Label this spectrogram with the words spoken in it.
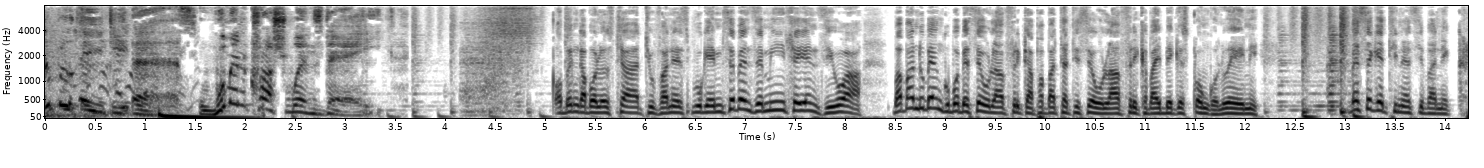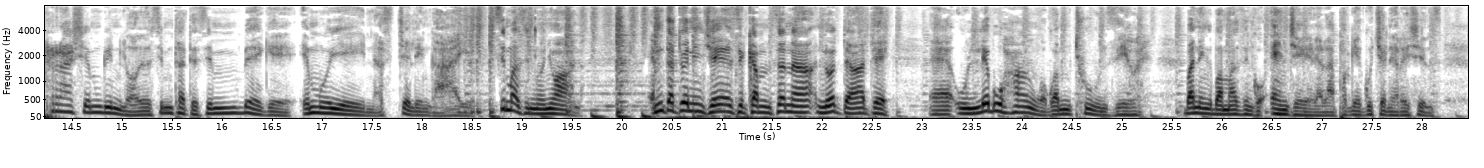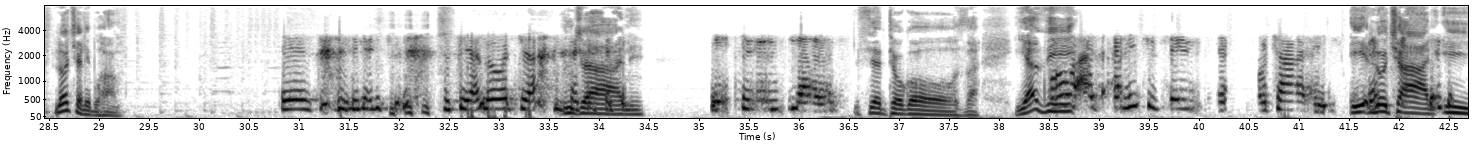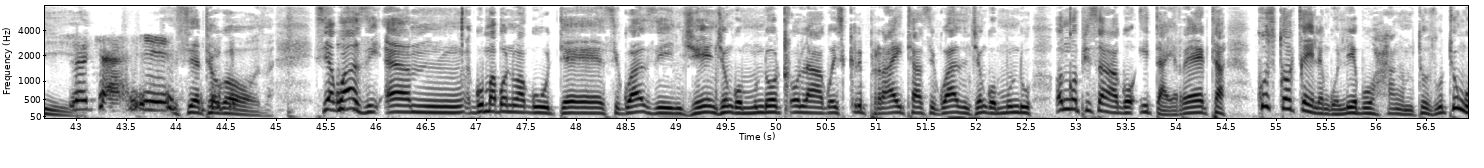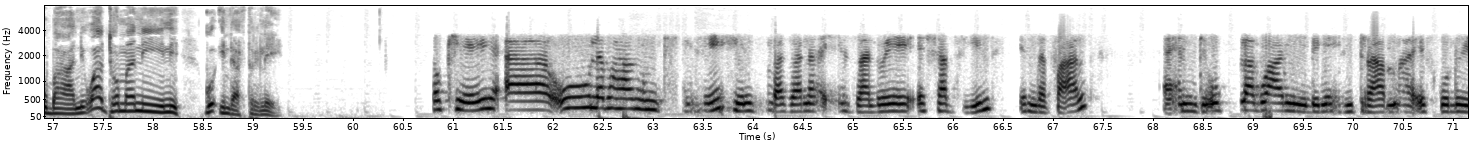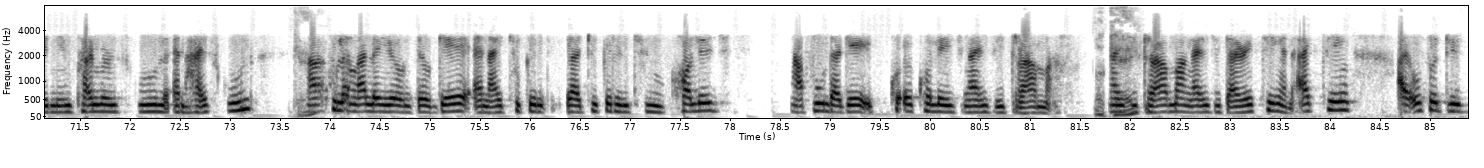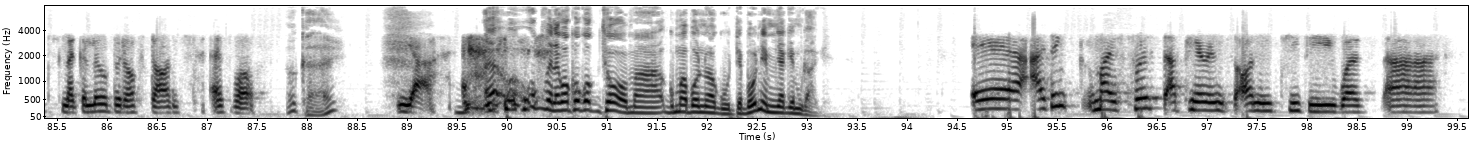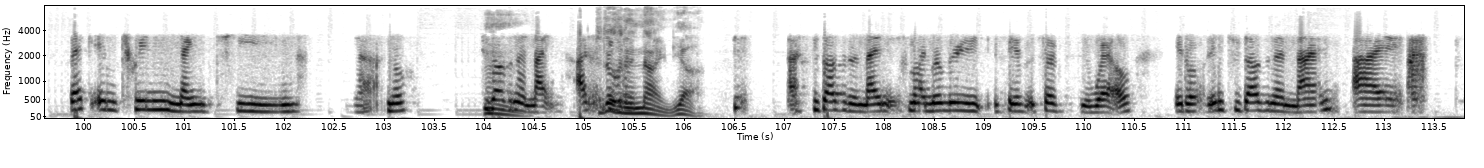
Triple ADS Woman Crush Wednesday. qobe ngabolo sithathu vane sibuke imisebenzi emihle yenziwa. Babantu bengubo besewula afrika apha bathatha isewula afrika bayibeke esiqongolweni. Bese-ke thina siba necrush emntwini loyo simthathe simbeke emoyeni asitshele ngaye simazinconywana emtatweni nje sikhambisana nodade eh ulebuhangwa kwamthunzi. Baningi bamazi ngo-angela lapha-ke ku-generations. Lotsha lebuhangwa. Siyalotsha. njani? Siyathokoza. Yazi Oh, I, I need to say lotshani yes. siyathokoza. Siyakwazi um kumabonwa kude sikwazi nje njengomuntu oxolako i-script writer sikwazi njengomuntu onqophisako i-director. Kusicocele ngolebu hanga mthuzi ukuthi ungubani wathoma nini ku-industry le? Okay, uh uLebahang Mthini intombazana ezalwe eSharpeville in the Vaal and ukukhula kwami bengenza drama esikolweni in primary school and high school. Okay. Ngakhula ngaleyo nto ke and I took it I took it into college. Ngafunda ke college ngayenza drama. Okay. Ngayenza drama, ngayenza directing and acting. I also did like a little bit of dance as well. okay Yeah. Eh, ukuvela kwakho kokuthoma kumabonwa kude bowuneminyaka emingaki Uh, I think my first appearance on TV was uh, back in 2019. Yeah, no, 2009. I think was, 2009 yeah uh, 2009, if my memory serves, serves me well. It was in 2009. I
